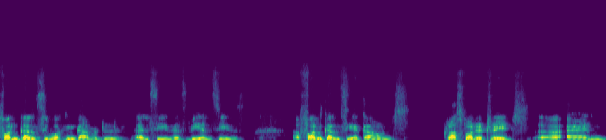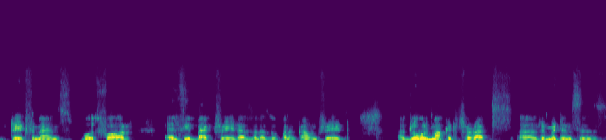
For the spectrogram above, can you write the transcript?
foreign currency working capital, LCs, SBLCs, uh, foreign currency accounts, cross-border trades, uh, and trade finance, both for LC-backed trade as well as open account trade, global market products, remittances,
